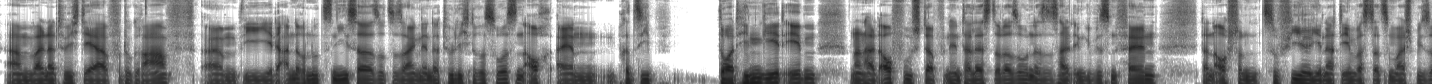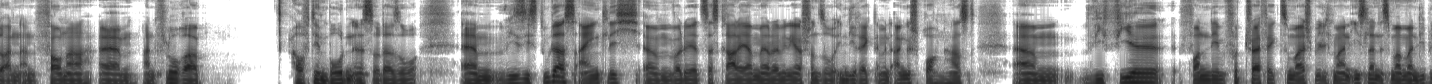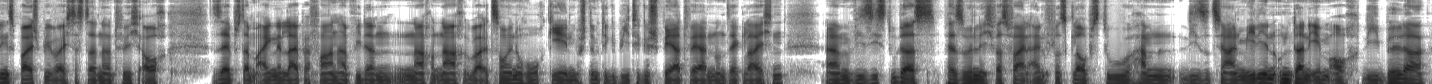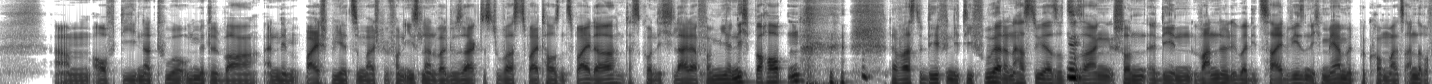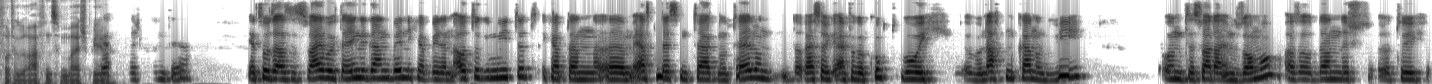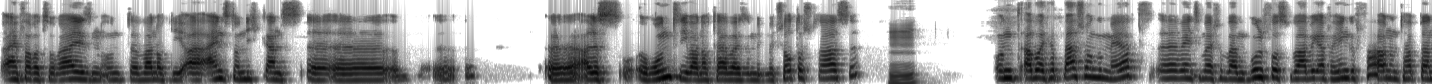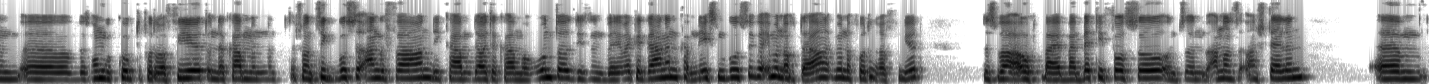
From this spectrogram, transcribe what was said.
Ähm, weil natürlich der Fotograf, ähm, wie jeder andere Nutznießer sozusagen der natürlichen Ressourcen auch ein Prinzip dorthin geht eben und dann halt auch Fußstapfen hinterlässt oder so. Und das ist halt in gewissen Fällen dann auch schon zu viel, je nachdem, was da zum Beispiel so an, an Fauna, ähm, an Flora auf dem Boden ist oder so. Ähm, wie siehst du das eigentlich, ähm, weil du jetzt das gerade ja mehr oder weniger schon so indirekt damit angesprochen hast, ähm, wie viel von dem Foot Traffic zum Beispiel, ich meine, Island ist immer mein Lieblingsbeispiel, weil ich das dann natürlich auch selbst am eigenen Leib erfahren habe, wie dann nach und nach überall Zäune hochgehen, bestimmte Gebiete gesperrt werden und dergleichen. Ähm, wie siehst du das persönlich? Was für einen Einfluss glaubst du, haben die sozialen Medien und dann eben auch die Bilder ähm, auf die Natur unmittelbar an dem Beispiel jetzt zum Beispiel von Island, weil du sagtest, du warst 2002 da. Das konnte ich leider von mir nicht behaupten. da warst du definitiv früher. Dann hast du ja sozusagen schon äh, den Wandel über die Zeit wesentlich mehr mitbekommen als andere Fotografen zum Beispiel. Ja, das stimmt, ja. Jetzt 2002, wo ich da hingegangen bin, ich habe mir ein Auto gemietet. Ich habe dann äh, am ersten, letzten Tag ein Hotel und den Rest habe ich einfach geguckt, wo ich übernachten kann und wie. Und das war dann im Sommer, also dann ist natürlich einfacher zu reisen und da war noch die A1 noch nicht ganz äh, äh, äh, alles rund, die war noch teilweise mit, mit Schotterstraße. Mhm. Und aber ich habe da schon gemerkt, äh, wenn ich zum Beispiel beim Gulfos war, bin ich einfach hingefahren und habe dann äh, rumgeguckt, fotografiert und da kamen schon zig Busse angefahren, die kamen, die Leute kamen runter, die sind weggegangen, kamen nächsten Busse, ich war immer noch da, immer noch fotografiert. Das war auch bei, bei Betty Voss so und so an anderen Stellen. Ähm,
